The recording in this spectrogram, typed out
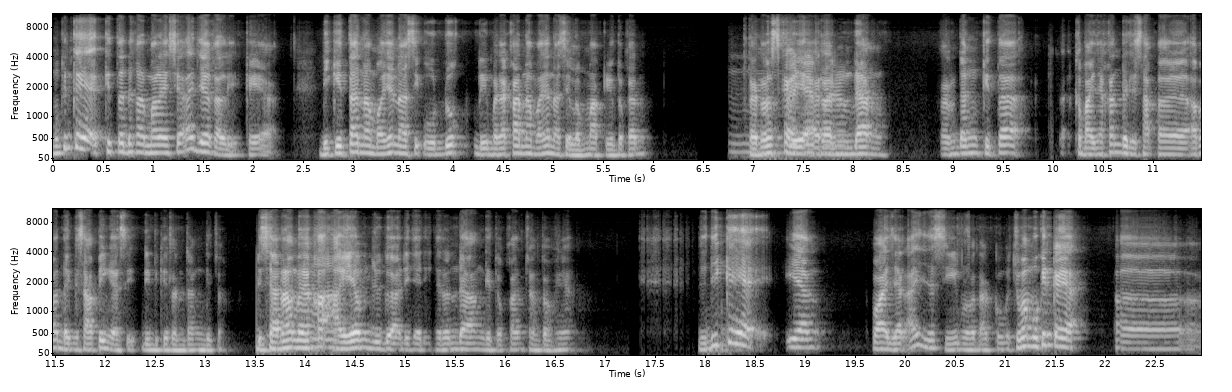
Mungkin kayak kita dengan Malaysia aja kali. Kayak di kita namanya nasi uduk, di mereka namanya nasi lemak gitu kan. Hmm, Terus kayak rendang. Rendang kita kebanyakan dari uh, apa daging sapi nggak sih dibikin rendang gitu. Di sana mereka hmm. ayam juga dijadiin rendang gitu kan contohnya. Jadi kayak yang wajar aja sih menurut aku. Cuma mungkin kayak uh,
